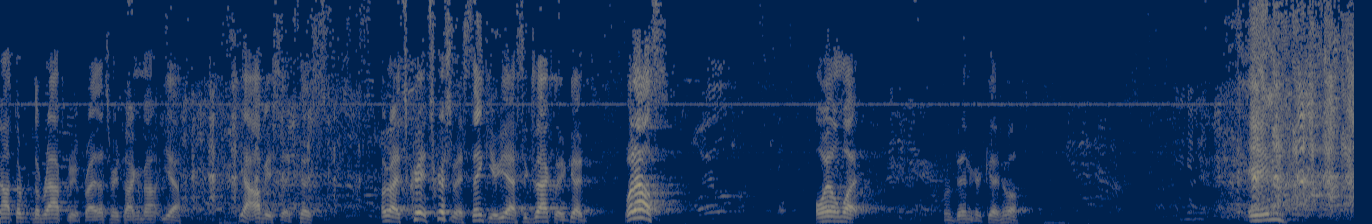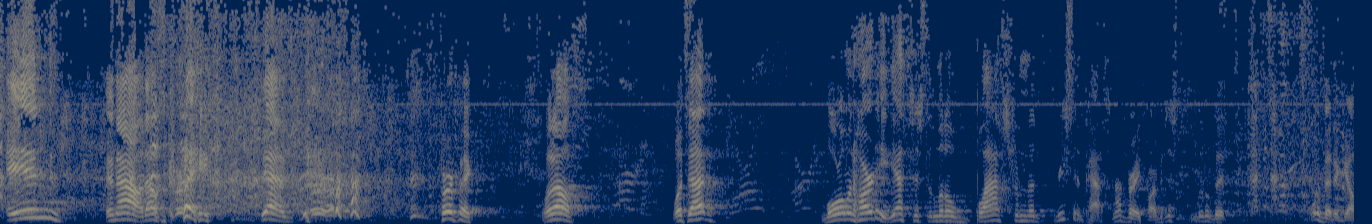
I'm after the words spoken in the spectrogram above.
Not the, the rap group, right? That's what you're talking about. Yeah, yeah, obviously, because all right, it's, it's Christmas. Thank you. Yes, exactly. Good. What else? Oil and what? Vinegar. Good. Who else? In, in, and out. That was great. Yes. Perfect. What else? What's that? Laurel and Hardy. Yes, just a little blast from the recent past. Not very far, but just a little bit, a little bit ago.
